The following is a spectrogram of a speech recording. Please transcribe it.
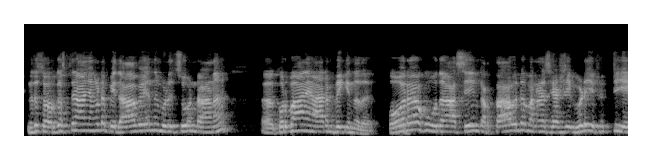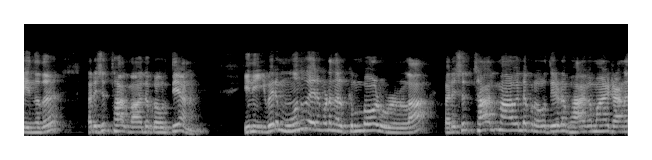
ഇന്നത്തെ സ്വർഗസ്ഥനായ ഞങ്ങളുടെ പിതാവേ എന്ന് വിളിച്ചുകൊണ്ടാണ് കുർബാന ആരംഭിക്കുന്നത്. ഓരോ കൂതാശയും കർത്താവിന്റെ മരണശേഷം ഇവിടെ ഇഫക്റ്റ് ചെയ്യുന്നത് പരിശുദ്ധാത്മാവിന്റെ പ്രവൃത്തിയാണ്. ഇനി ഇവർ മൂന്ന് പേരും കൂടെ നിൽക്കുമ്പോൾ ഉള്ള പരിശുദ്ധാത്മാവിന്റെ പ്രവൃത്തിയുടെ ഭാഗമായിട്ടാണ്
